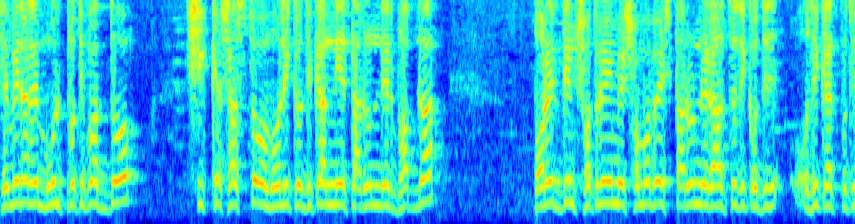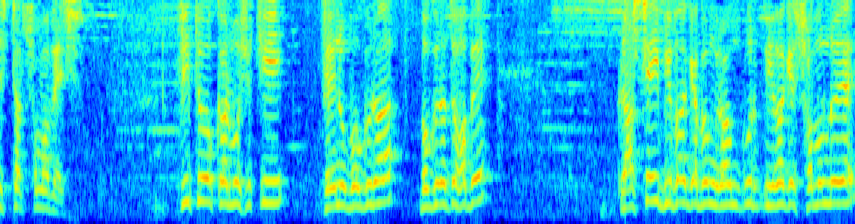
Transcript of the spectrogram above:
সেমিনারের মূল প্রতিপাদ্য, শিক্ষা, স্বাস্থ্য ও মৌলিক অধিকার নিয়ে তারুণ্যের ভাবনা। পরের দিন সতেরোই মে সমাবেশ, তারুণ্যের রাজনৈতিক অধি- অধিকার প্রতিষ্ঠার সমাবেশ। তৃতীয় কর্মসূচি ভেনু বগুড়া, বগুড়াতে হবে। রাজশাহী বিভাগ এবং রংপুর বিভাগের সমন্বয়ে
